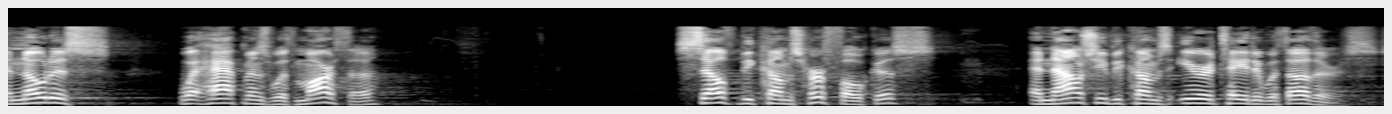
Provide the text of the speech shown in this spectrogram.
And notice what happens with Martha. Self becomes her focus, and now she becomes irritated with others.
